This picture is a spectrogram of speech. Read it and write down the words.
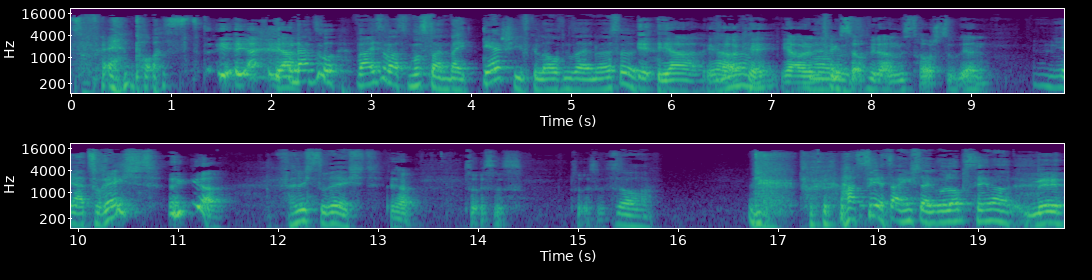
so Fanpost. Ja, ja. Und dann so, weißt du, was muss dann bei der schief gelaufen sein, weißt du? Ja, ja, okay. Ja, aber dann Ja, fängst du auch wieder an, misstrauisch zu werden. Ja, zu Recht. Ja. Völlig zu Recht. Ja, so ist es. So ist es. So. Hast du jetzt eigentlich dein Urlaubsthema? Nee,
